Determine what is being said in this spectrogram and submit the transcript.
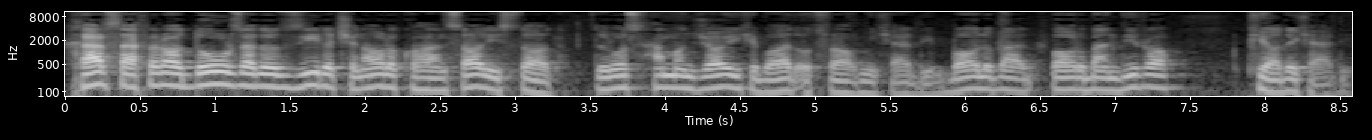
خر صخره را دور زد و زیر چنار کهنسال ایستاد. درست همان جایی که باید اتراق می کردیم بال و بار و بندی را پیاده کردیم.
